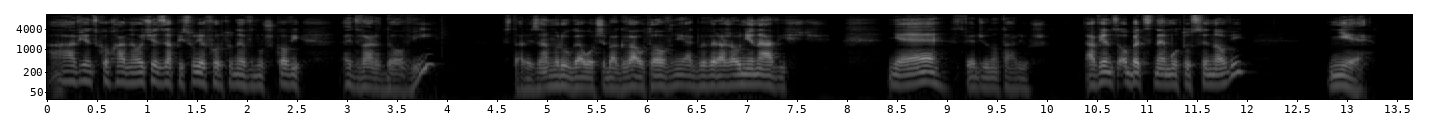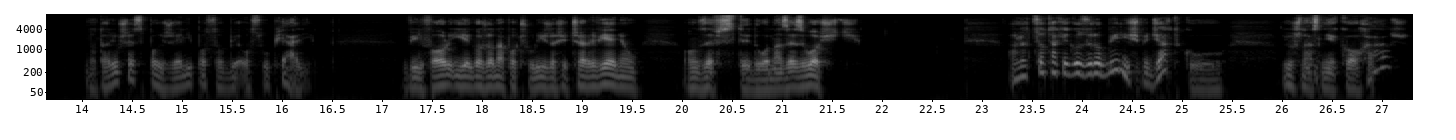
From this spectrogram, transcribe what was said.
A więc kochany ojciec zapisuje fortunę wnuczkowi Edwardowi? Stary zamrugał oczyma gwałtownie, jakby wyrażał nienawiść. Nie, stwierdził notariusz. A więc obecnemu tu synowi? Nie. Notariusze spojrzeli po sobie osłupiali. Wilfor i jego żona poczuli, że się czerwienią, on ze wstydu, ona ze złości. Ale co takiego zrobiliśmy, dziadku? Już nas nie kochasz?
